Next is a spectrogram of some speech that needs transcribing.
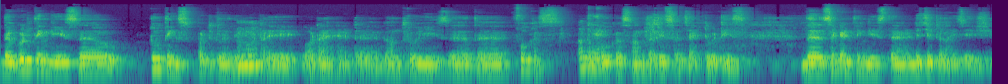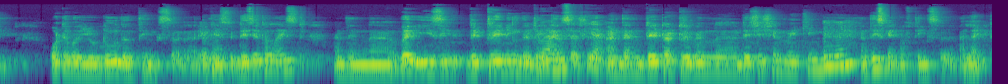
the good thing is uh, two things particularly what I what I had uh, gone through is uh, the focus, Okay. the focus on the research activities. The second thing is the digitalization. Whatever you do, the things uh, Okay. is digitalized and then uh, very easy retrieving the data access, yeah. and then data driven uh, decision making Mhm. and these kind of things uh, I liked.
